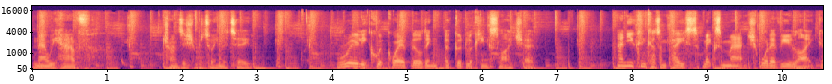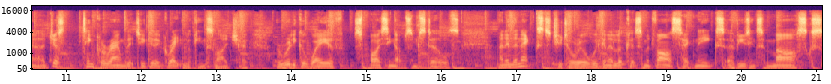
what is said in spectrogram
now we have transition between the two. Really quick way of building a good looking slideshow. And you can cut and paste, mix and match, whatever you like. Uh, just tinker around with it to get a great looking slideshow. A really good way of spicing up some stills. And in the next tutorial, we're going to look at some advanced techniques of using some masks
